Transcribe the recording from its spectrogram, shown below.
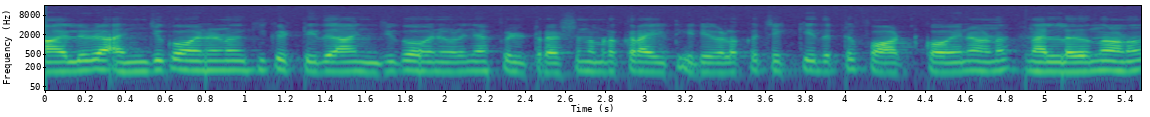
അതിലൊരു അഞ്ച് കോയിനാണ് എനിക്ക് കിട്ടിയത്. ആ അഞ്ച് കോയിനുകൾ ഞാൻ ഫിൽട്രേഷൻ നമ്മുടെ ക്രൈറ്റീരിയകളൊക്കെ ചെക്ക് ചെയ്തിട്ട് ഫാട്ട് കോയിനാണ് നല്ലതെന്നാണ്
